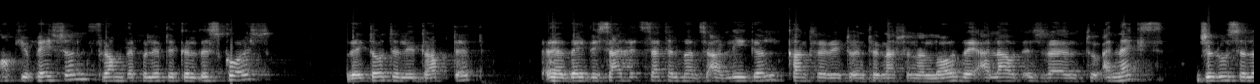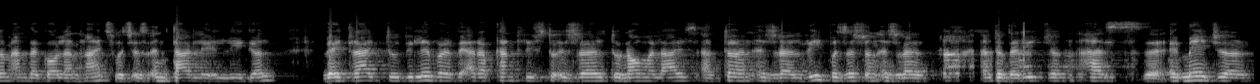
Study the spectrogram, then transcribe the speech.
occupation from the political discourse. They totally dropped it. Uh, they decided settlements are legal, contrary to international law. They allowed Israel to annex Jerusalem and the Golan Heights, which is entirely illegal. They tried to deliver the Arab countries to Israel to normalize and turn Israel, reposition Israel into the region as a major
